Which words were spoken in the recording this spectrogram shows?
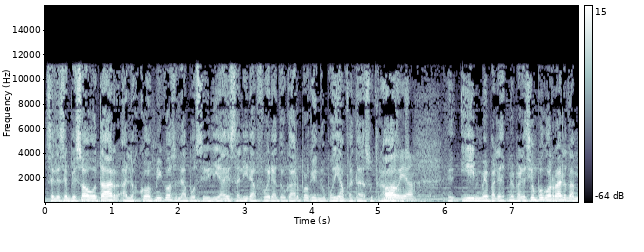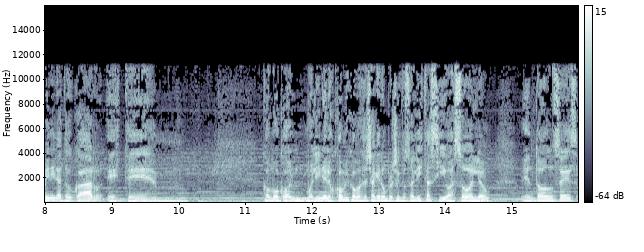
se les empezó a agotar a los cósmicos la posibilidad de salir afuera a tocar porque no podían faltar a su trabajo. Obvio. Y me, pare- me pareció un poco raro también ir a tocar este como con Molina y los cómicos, más allá que era un proyecto solista, sí iba solo. Entonces,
